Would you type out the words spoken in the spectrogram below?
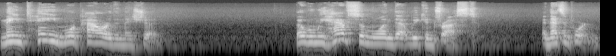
maintain more power than they should. But when we have someone that we can trust, and that's important,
